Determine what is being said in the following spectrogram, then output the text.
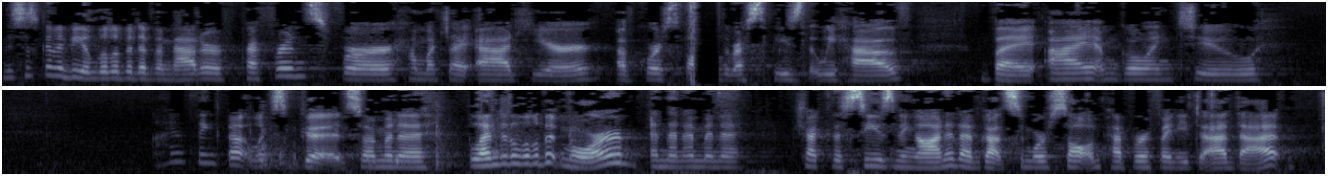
This is going to be a little bit of a matter of preference for how much I add here. Of course, follow the recipes that we have, but I am going to, I think that looks good. So I'm going to blend it a little bit more, and then I'm going to check the seasoning on it. I've got some more salt and pepper if I need to add that.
